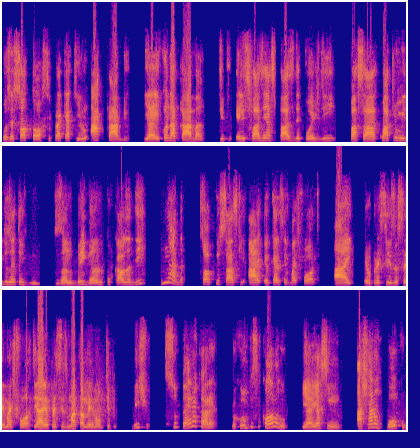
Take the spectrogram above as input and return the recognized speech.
você só torce para que aquilo acabe. E aí, quando acaba, tipo, eles fazem as pazes depois de passar 4.200 anos brigando por causa de nada. Só porque o Sasuke, ai, eu quero ser mais forte. Ai, eu preciso ser mais forte. Ai, eu preciso matar meu irmão. Tipo, bicho, supera, cara. Procura um psicólogo. E aí, assim, acharam pouco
